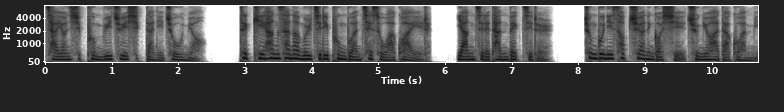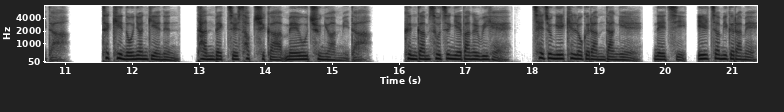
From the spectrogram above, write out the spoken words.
자연식품 위주의 식단이 좋으며 특히 항산화 물질이 풍부한 채소와 과일, 양질의 단백질을 충분히 섭취하는 것이 중요하다고 합니다. 특히 노년기에는 단백질 섭취가 매우 중요합니다. 근감 소증 예방을 위해 체중 1kg당 1 내지 1.2g의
